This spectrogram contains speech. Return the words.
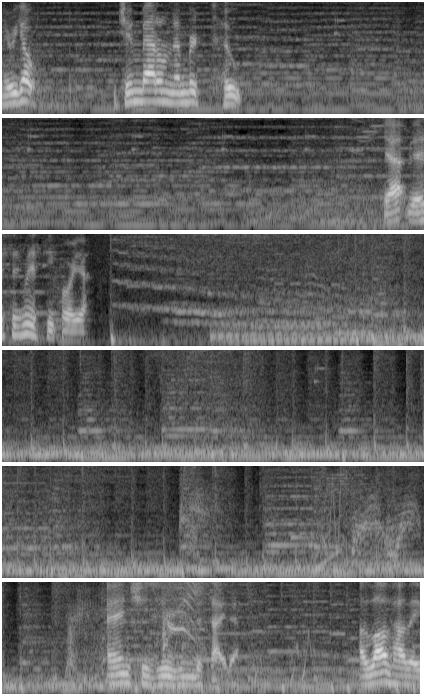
Here we go. Gym battle number two. Yeah, this is Misty for you. And she's using the side I love how they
